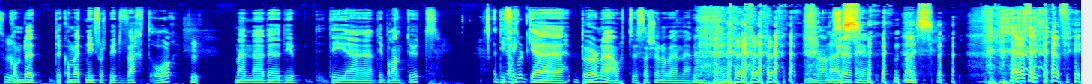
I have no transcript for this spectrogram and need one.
Så Mm. det, det kom et Need for Speed hvert år. Mm. Men eh, det, de, de, eh, de brant ut. De Ja, fikk eh, burnout, hvis jeg skjønner hva jeg mener. En annen Nice. serie. nice. jeg, jeg,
